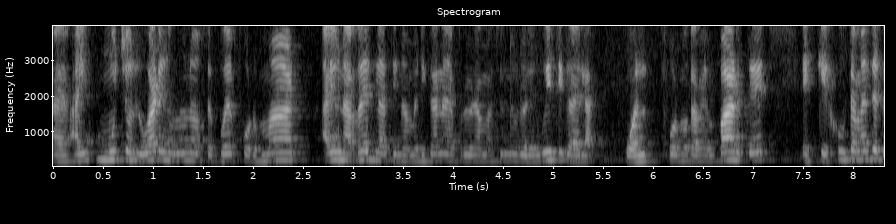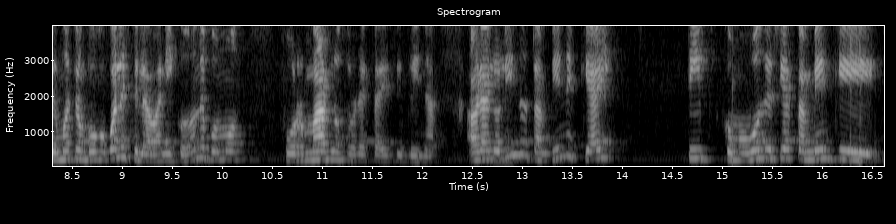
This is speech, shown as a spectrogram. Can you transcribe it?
hay muchos lugares donde uno se puede formar, hay una red latinoamericana de programación neurolingüística de la cual formo también parte, es que justamente te muestra un poco cuál es el abanico, dónde podemos formarnos sobre esta disciplina. Ahora, lo lindo también es que hay tips, como vos decías también, que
